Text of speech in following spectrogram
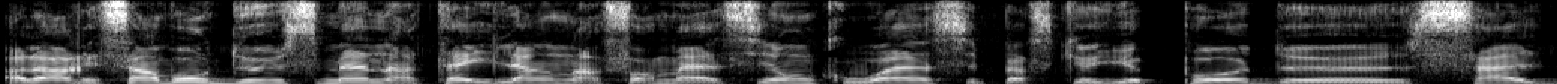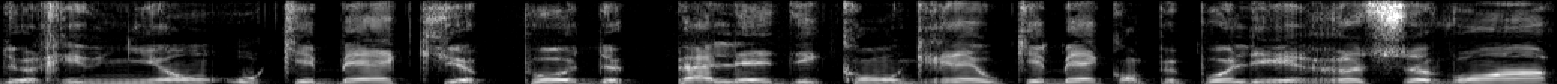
Alors, ils s'en vont deux semaines en Thaïlande en formation. Quoi? C'est parce qu'il n'y a pas de salle de réunion au Québec, il n'y a pas de palais des congrès au Québec, on ne peut pas les recevoir.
